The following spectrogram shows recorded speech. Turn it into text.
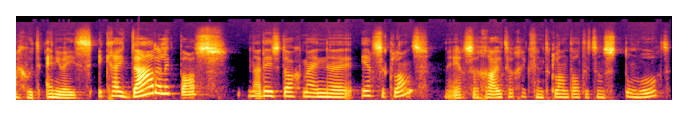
Maar goed, anyways, ik krijg dadelijk pas na deze dag mijn uh, eerste klant, mijn eerste ruiter. Ik vind klant altijd zo'n stom woord.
